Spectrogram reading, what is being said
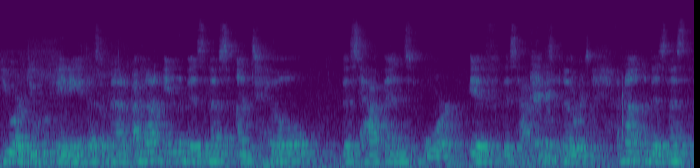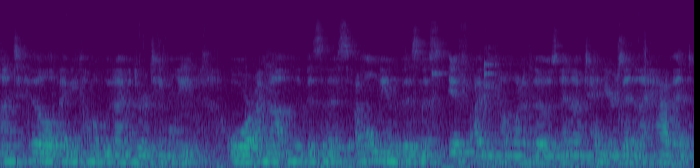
you are duplicating, it doesn't matter. I'm not in the business until this happens or if this happens. In other words, I'm not in the business until I become a Blue Diamond or a team elite, or I'm not in the business, I'm only in the business if I become one of those and I'm 10 years in and I haven't.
